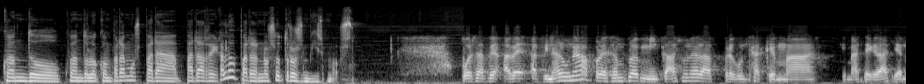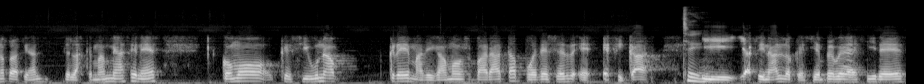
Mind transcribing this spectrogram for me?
cuando, cuando lo compramos para, para regalo para nosotros mismos? Pues a, ver, al final una, por ejemplo, en mi caso, una de las preguntas que más que me hace gracia, ¿no? Pero al final de las que más me hacen es cómo que si una crema, digamos, barata puede ser eh, eficaz. Y, al final lo que siempre voy a decir es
